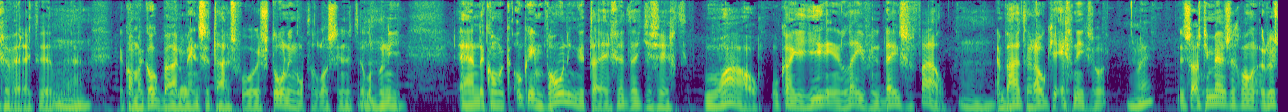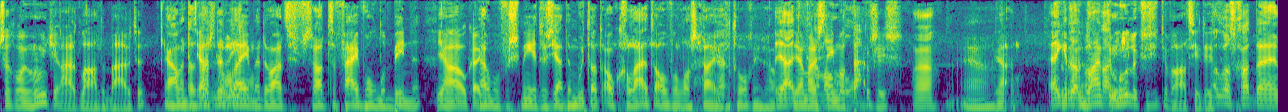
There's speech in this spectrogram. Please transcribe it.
gewerkt. En, Mm. eh, daar kwam ik ook bij mensen thuis voor storing op te lossen in de telefonie. En daar kwam ik ook in woningen tegen dat je zegt... wauw, hoe kan je hierin leven in deze vuil? Mm. En buiten rook je echt niks hoor. Nee? Dus als die mensen gewoon rustig gewoon een hondje uitlaten buiten... Ja, maar dat Ja, was het dat- probleem. Er er zaten 500 binnen. Ja, oké. Helemaal versmeerd. Dus ja, dan moet dat ook geluidoverlast geven, toch? En zo. Ja, maar als er iemand thuis is... Ja. Ja. Ik heb het blijft een moeilijke situatie dit. Ook wel eens gehad bij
